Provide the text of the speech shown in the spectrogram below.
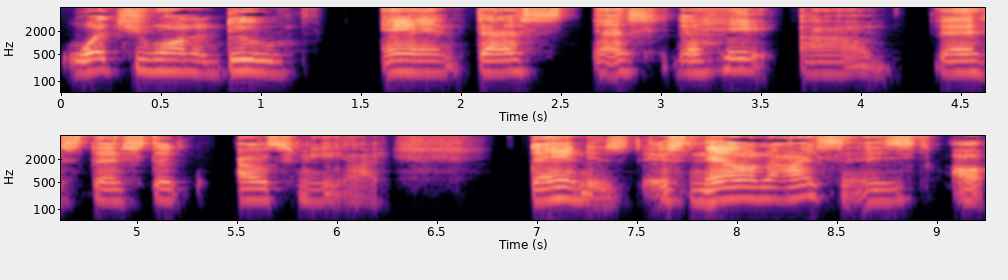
what you want to do, and that's that's that hit. Um, that's that stuck out to me like. Dang, it's, it's nail on the ice and it's uh,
